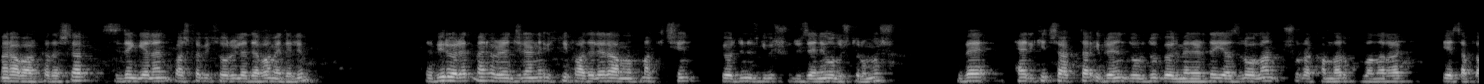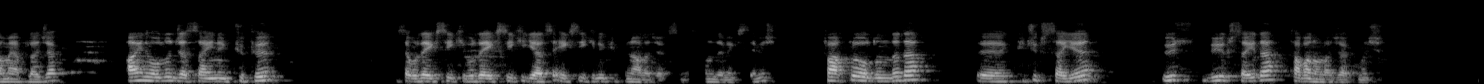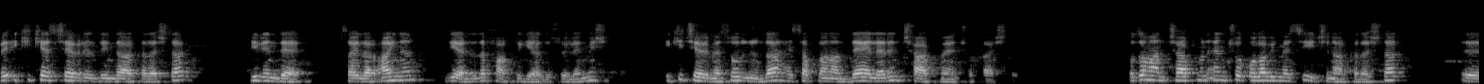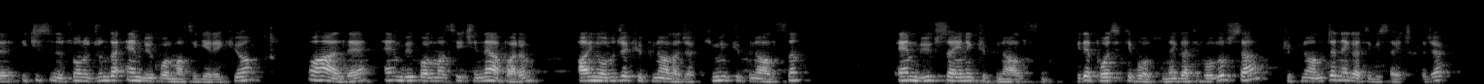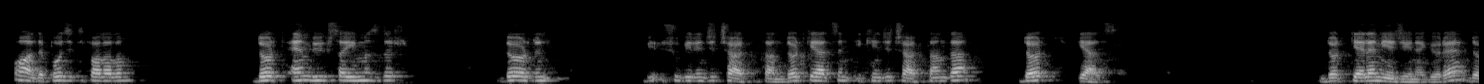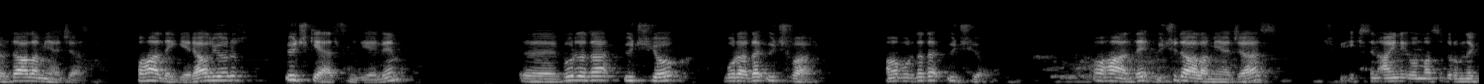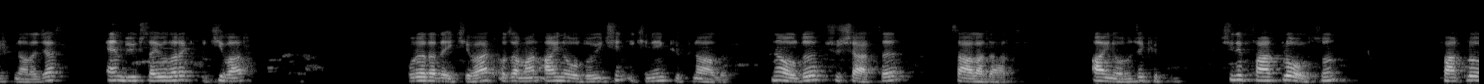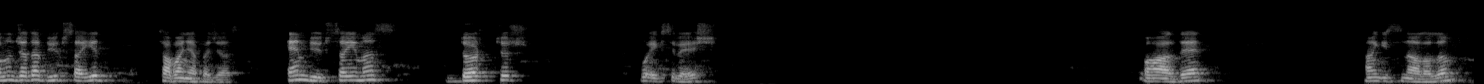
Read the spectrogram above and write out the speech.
Merhaba arkadaşlar. Sizden gelen başka bir soruyla devam edelim. Bir öğretmen öğrencilerine üslü ifadeleri anlatmak için gördüğünüz gibi şu düzeni oluşturmuş ve her iki çarkta ibrenin durduğu bölmelerde yazılı olan şu rakamları kullanarak bir hesaplama yapılacak. Aynı olunca sayının küpü mesela burada eksi 2, burada eksi 2 gelse eksi 2'nin küpünü alacaksınız. Bunu demek istemiş. Farklı olduğunda da e, küçük sayı üst, büyük sayı da taban olacakmış. Ve iki kez çevrildiğinde arkadaşlar birinde sayılar aynı, diğerinde de farklı geldi söylenmiş. İki çevirme sonucunda hesaplanan değerlerin çarpımı en çok kaçtı. O zaman çarpımın en çok olabilmesi için arkadaşlar e, ikisinin sonucunda en büyük olması gerekiyor. O halde en büyük olması için ne yaparım? Aynı olunca küpünü alacak. Kimin küpünü alsın? En büyük sayının küpünü alsın. Bir de pozitif olsun. Negatif olursa küpünü alınca negatif bir sayı çıkacak. O halde pozitif alalım. 4 en büyük sayımızdır. 4'ün bir, şu birinci çarktan 4 gelsin. ikinci çarktan da 4 gelsin. 4 gelemeyeceğine göre 4'ü alamayacağız. O halde geri alıyoruz. 3 gelsin diyelim. Ee, burada da 3 yok. Burada 3 var. Ama burada da 3 yok. O halde 3'ü de alamayacağız. Çünkü ikisinin aynı olması durumunda küpünü alacağız. En büyük sayı olarak 2 var. Burada da 2 var. O zaman aynı olduğu için 2'nin küpünü aldık. Ne oldu? Şu şartı sağladı artık. Aynı olunca küpünü. Şimdi farklı olsun. Farklı olunca da büyük sayıyı taban yapacağız. En büyük sayımız 4'tür. Bu eksi 5. O halde hangisini alalım?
